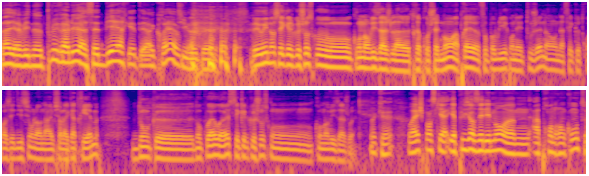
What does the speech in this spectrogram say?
Il y avait une plus-value à cette bière qui était incroyable. Tu m'étonnes. Mais oui, non, c'est quelque chose qu'on envisage là euh, très prochainement. Après, euh, faut pas oublier qu'on est tout jeune. Hein. On a fait que trois éditions. Là, on arrive sur la quatrième. Donc, euh, donc ouais, ouais, c'est quelque chose qu'on envisage. Ouais. Ok. Ouais, je pense qu'il y, a plusieurs éléments à prendre en compte.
